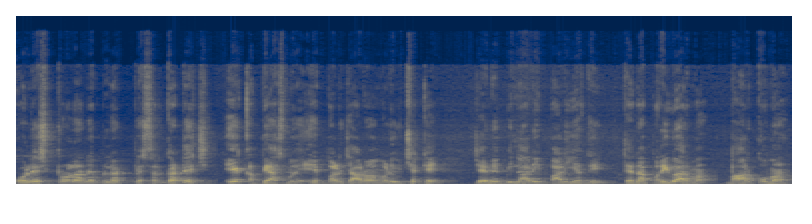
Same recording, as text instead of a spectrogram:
કોલેસ્ટ્રોલ અને બ્લડ પ્રેશર ઘટે છે. એક અભ્યાસમાં એ પણ જાણવા મળ્યું છે કે જેને બિલાડી પાળી હતી, તેના પરિવારમાં બાળકોમાં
